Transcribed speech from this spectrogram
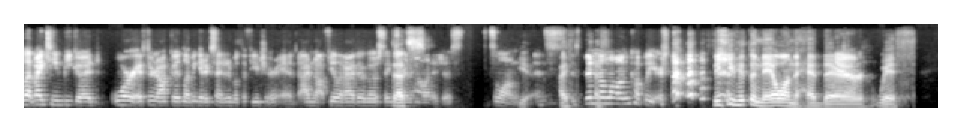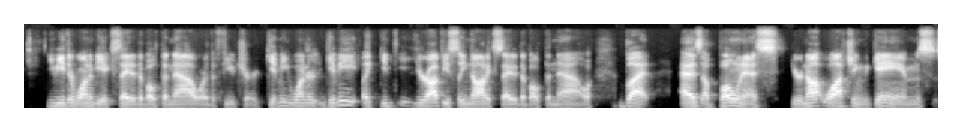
Let my team be good, or if they're not good, let me get excited about the future. And I'm not feeling either of those things That's, right now. And it's just it's long. Yeah, it's, I, it's been I, a long couple years. I think you hit the nail on the head there yeah. with you either want to be excited about the now or the future. Give me one or give me like you, you're obviously not excited about the now, but as a bonus, you're not watching the games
